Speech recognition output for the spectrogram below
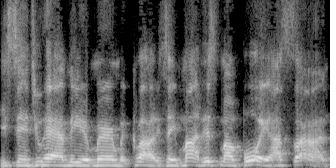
He said, You have me at Mary McLeod. He said, Ma, this my boy, Hassan.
